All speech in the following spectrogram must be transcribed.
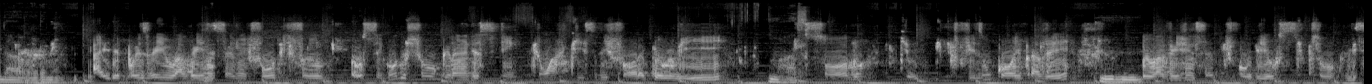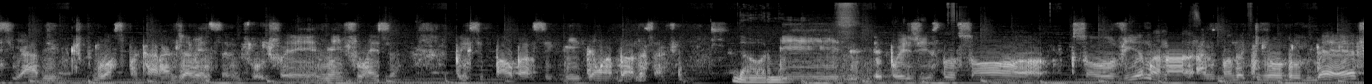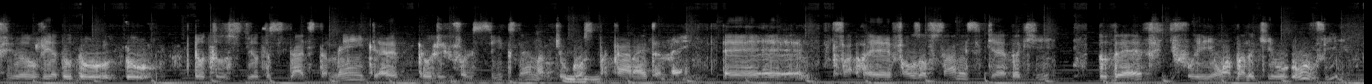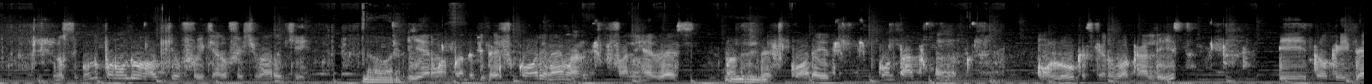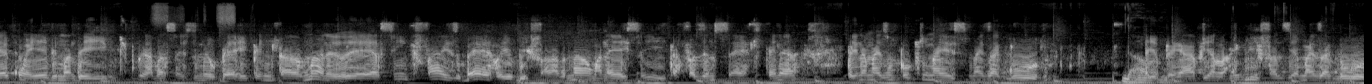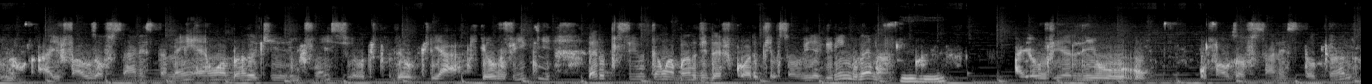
Da hora, mano. Aí depois veio a Avenged Sevenfold, que foi o, o, segundo show grande, assim, de um artista de fora que eu vi Massa. solo que eu fiz um corre pra ver. Uhum. Eu Avenged Sevenfold. Eu tipo, sou viciado e tipo, gosto pra caralho de Avenged Sevenfold. Foi minha influência principal pra seguir ter uma banda, saca? Da hora, mano. E depois disso eu só, só ouvia, mano, as bandas aqui do, do DF, eu ouvia do, do, do de, outros, de outras cidades também, que é Project 46, né, mano? Que eu uhum. gosto pra caralho também. É, é, Falls of Silence, que é daqui do DF, que foi uma banda que eu ouvi no segundo porão do rock que eu fui, que era o festival aqui. Da hora. E era uma banda de deathcore, né, mano? Tipo, Fallen Reverse, banda uhum. de deathcore, aí eu tive contato com, com o Lucas, que era o vocalista, e troquei ideia com ele, mandei tipo, gravações do meu BR e perguntava, mano, é assim que faz o berro? E o bicho falava, não, mano, é isso aí, tá fazendo certo, treina, treina mais um pouquinho mais, mais agudo. Não. Aí eu pegava, ia lá e fazia mais agudo. Aí Falls of Silence também é uma banda que influenciou, tipo, de eu criar. Porque eu vi que era possível ter uma banda de deathcore, porque eu só via gringo, né, mano? Uhum. Aí eu vi ali o, o, o Falls of Silence tocando.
